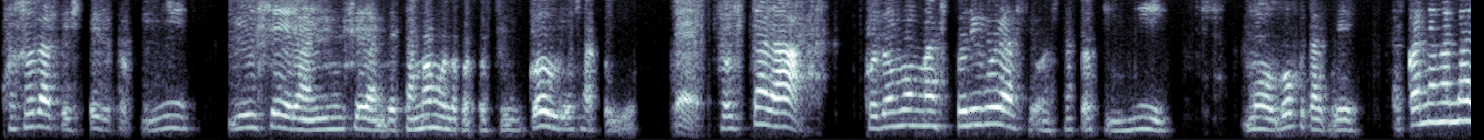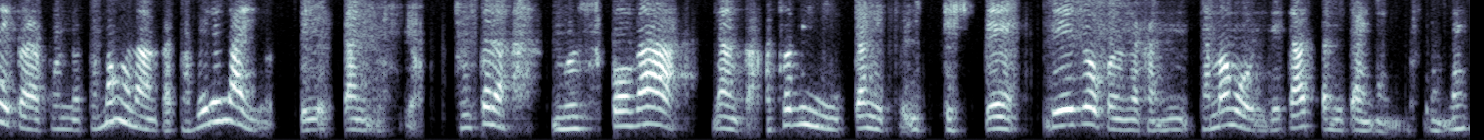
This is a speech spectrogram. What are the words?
子育てしてる時に、有精卵、有精卵で卵のことすっごいうるさく言って、そしたら子供が一人暮らしをした時に、もう僕たちお金がないからこんな卵なんか食べれないよって言ったんですよ。そしたら息子がなんか遊びに1ヶ月行ってきて、冷蔵庫の中に卵を入れてあったみたいなんですよね。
